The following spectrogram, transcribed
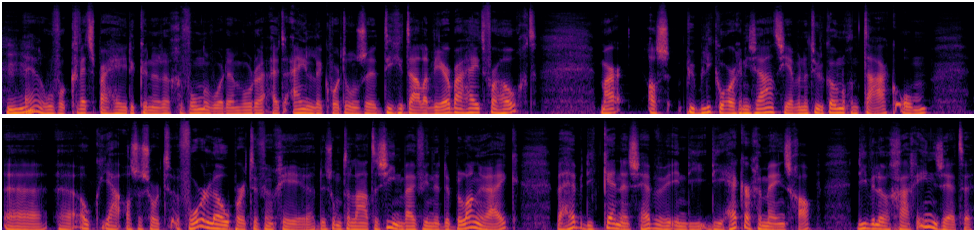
Mm -hmm. Hè, hoeveel kwetsbaarheden kunnen er gevonden worden? En worden uiteindelijk wordt onze digitale weerbaarheid verhoogd. Maar als publieke organisatie hebben we natuurlijk ook nog een taak om uh, uh, ook ja, als een soort voorloper te fungeren. Dus om te laten zien, wij vinden het belangrijk. We hebben die kennis, hebben we in die, die hackergemeenschap. Die willen we graag inzetten.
